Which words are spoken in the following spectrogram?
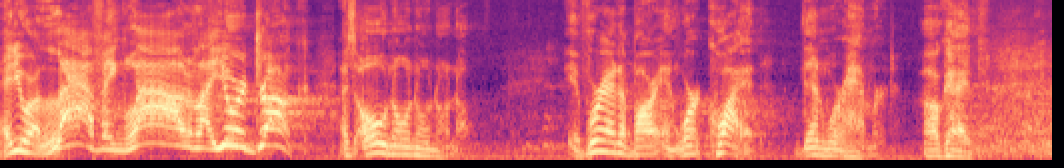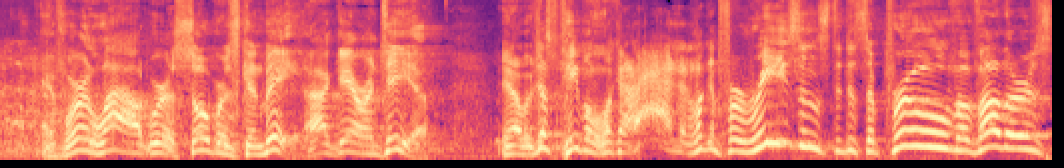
and you were laughing loud and like you were drunk. I said, Oh, no, no, no, no. If we're at a bar and we're quiet, then we're hammered. Okay. if we're loud, we're as sober as can be. I guarantee you. You know, but just people looking, ah, looking for reasons to disapprove of others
